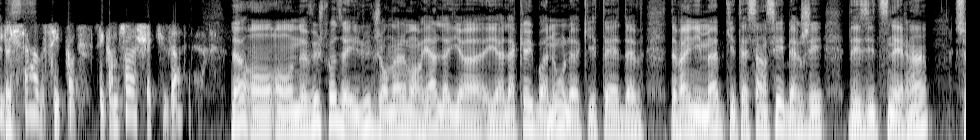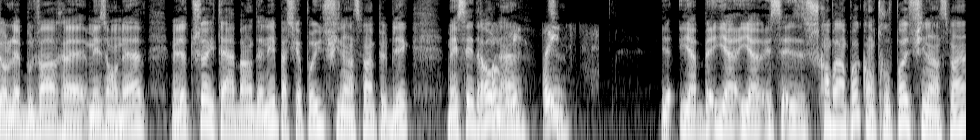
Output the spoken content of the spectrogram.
Ils savent, c'est, co- c'est comme ça à chaque hiver. Là, on, on a vu, je sais pas, vous avez lu le Journal de Montréal, là, il y a, il y a l'accueil Bonneau, là, qui était de- devant un immeuble qui était censé héberger des itinérants sur le boulevard euh, Maisonneuve. Mais là, tout ça a été abandonné parce qu'il n'y a pas eu de financement public. Mais c'est drôle, Oh, hein? oui, oui. Il y je comprends pas qu'on trouve pas de financement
